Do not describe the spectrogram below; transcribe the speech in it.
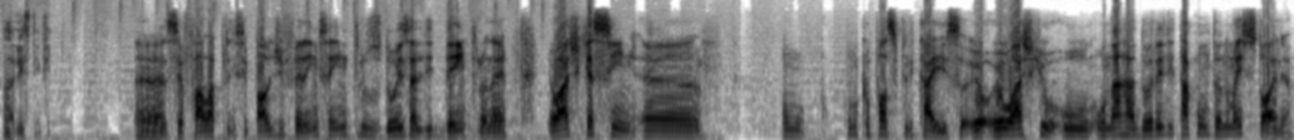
analista, enfim? Uh, você fala a principal diferença entre os dois ali dentro, né? Eu acho que assim. Uh, como, como que eu posso explicar isso? Eu, eu acho que o, o, narrador ele tá contando uma história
